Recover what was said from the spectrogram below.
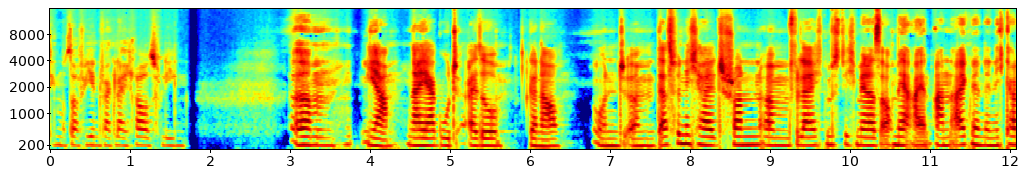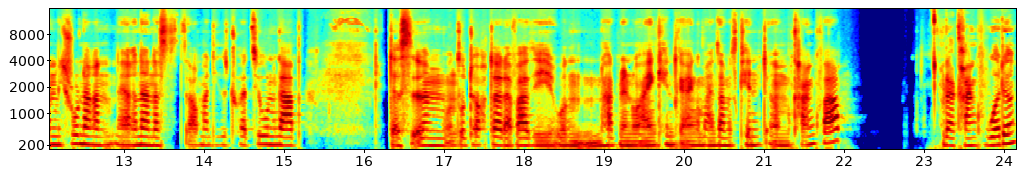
Die muss auf jeden Fall gleich rausfliegen. Ähm, ja, naja, gut, also genau. Und ähm, das finde ich halt schon, ähm, vielleicht müsste ich mir das auch mehr ein, aneignen, denn ich kann mich schon daran erinnern, dass es auch mal die Situation gab, dass ähm, unsere Tochter, da war sie und hat mir nur ein Kind, ein gemeinsames Kind, ähm, krank war oder krank wurde.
